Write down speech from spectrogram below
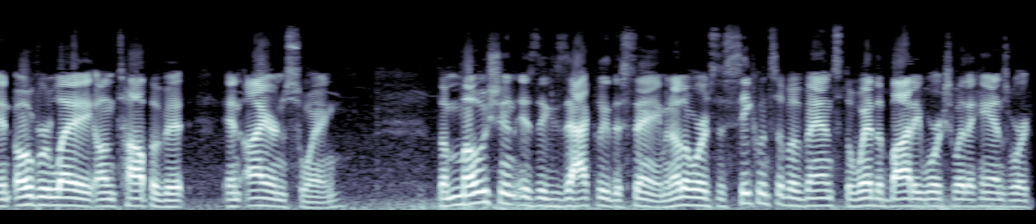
and overlay on top of it an iron swing, the motion is exactly the same. In other words, the sequence of events, the way the body works, the way the hands work,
